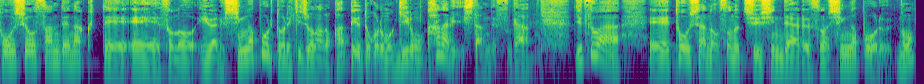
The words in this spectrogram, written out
東証さんでなくて、えー、その、いわゆるシンガポール取引所なのかっていうところも議論かなりしたんですが、実は、えー、当社のその中心であるそのシンガポールの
